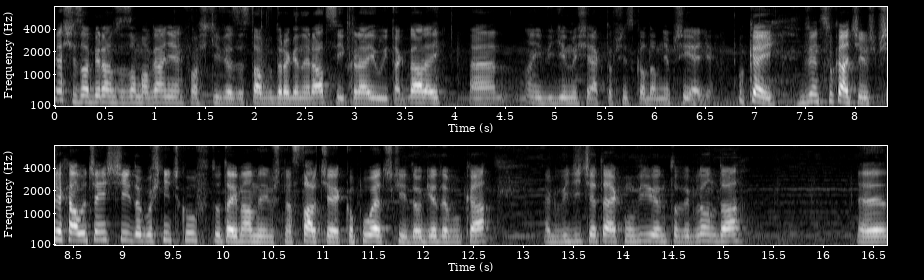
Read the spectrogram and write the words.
Ja się zabieram za zamawianie właściwie zestawu do regeneracji, kleju i tak dalej. E, no i widzimy się, jak to wszystko do mnie przyjedzie. Okej, więc słuchajcie, już przyjechały części do głośniczków. Tutaj mamy już na starcie kopułeczki do GDWK. Jak widzicie, tak jak mówiłem, to wygląda. E,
